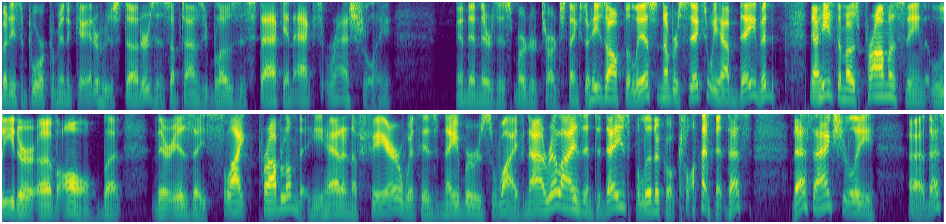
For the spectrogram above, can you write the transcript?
but he's a poor communicator who stutters, and sometimes he blows his stack and acts rashly. And then there's this murder charge thing. So he's off the list. Number six, we have David. Now, he's the most promising leader of all, but there is a slight problem that he had an affair with his neighbor's wife. Now, I realize in today's political climate, that's, that's actually. Uh, that's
